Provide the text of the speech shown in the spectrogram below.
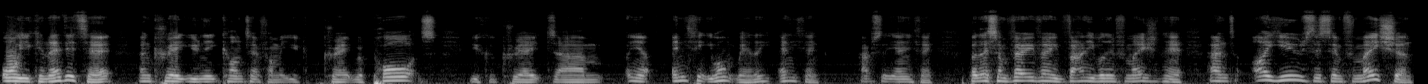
or you can edit it and create unique content from it. You could create reports, you could create um, you know anything you want really, anything, absolutely anything. But there's some very, very valuable information here. And I use this information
